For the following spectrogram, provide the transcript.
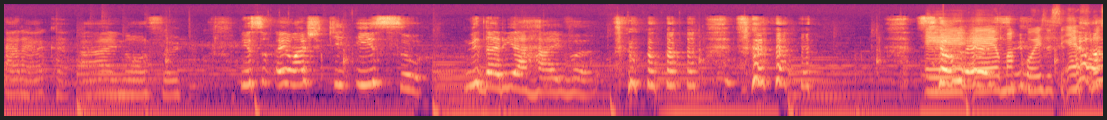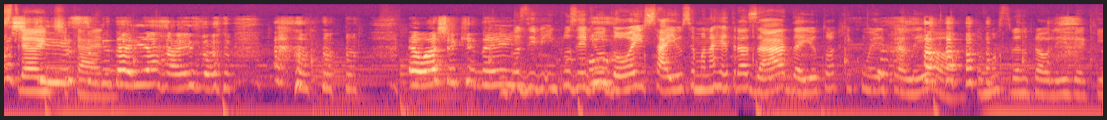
Caraca, ai nossa. Isso, eu acho que isso me daria raiva. é, é uma coisa assim, é eu frustrante, acho que isso cara. me daria raiva. Eu acho que nem. Inclusive, inclusive uh. o 2 saiu semana retrasada e eu tô aqui com ele pra ler, ó. Tô mostrando pra Olivia aqui.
